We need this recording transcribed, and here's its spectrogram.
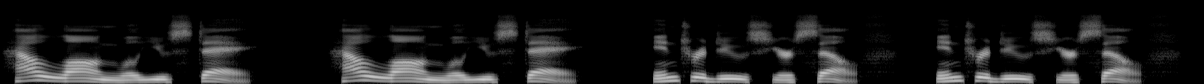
How long will you stay? How long will you stay? Introduce yourself. Introduce yourself.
